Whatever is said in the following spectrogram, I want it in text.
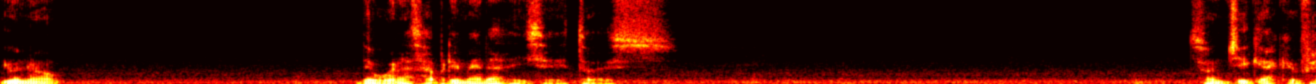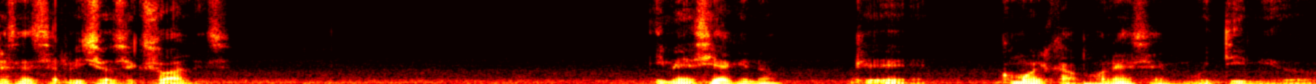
Y uno, de buenas a primeras, dice, esto es son chicas que ofrecen servicios sexuales. Y me decía que no, que como el japonés es muy tímido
